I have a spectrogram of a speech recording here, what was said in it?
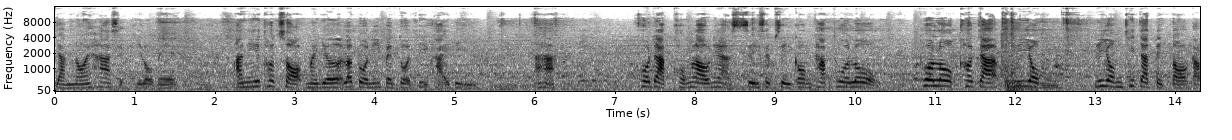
อย่างน้อย 50 กิโลเมตร อันนี้ทดสอบมาเยอะแล้วตัวนี้เป็นตัวที่ขายดีนะคะโปรดักของเราเนี่ย 44 กองทัพทั่วโลก ทั่วโลกเขาจะนิยมนิยมที่จะติดต่อกับ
